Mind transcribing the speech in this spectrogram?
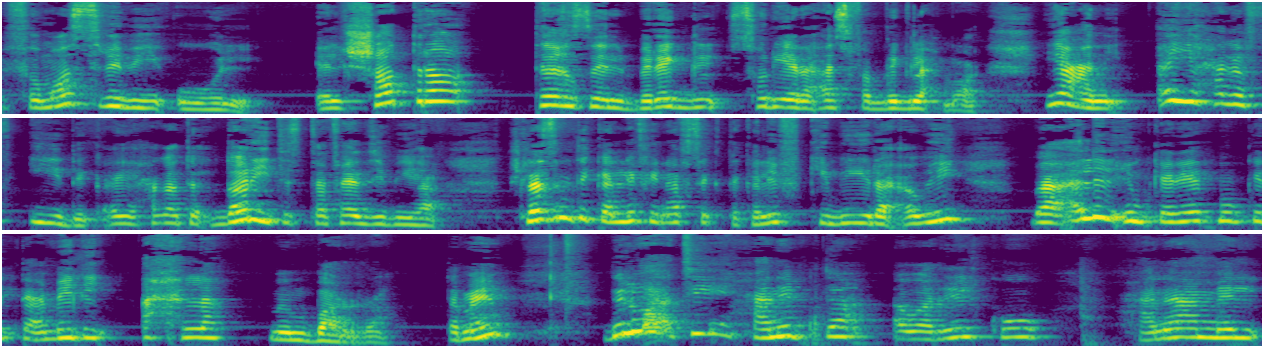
في مصر بيقول الشطرة تغزل برجل سوري أنا آسفة برجل حمار يعني أي حاجة في إيدك أي حاجة تقدري تستفادي بيها. مش لازم تكلفي نفسك تكاليف كبيرة قوي بأقل الإمكانيات ممكن تعملي أحلى من بره. تمام؟ دلوقتي هنبدأ اوريلكم هنعمل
